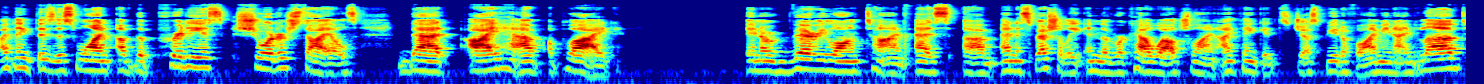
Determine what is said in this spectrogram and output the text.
I think this is one of the prettiest shorter styles that I have applied in a very long time as um, and especially in the Raquel Welch line. I think it's just beautiful. I mean, I loved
